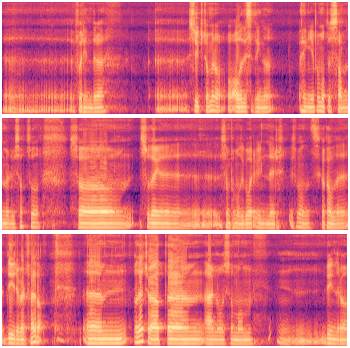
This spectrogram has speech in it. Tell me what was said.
Eh, forhindre eh, sykdommer. Og, og, alle disse tingene henger på en måte sammen med lusa. Så, så, så, det som på en måte går under hvis man skal kalle det dyrevelferd. Da. Um, og det tror jeg at um, er noe som man um, begynner å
